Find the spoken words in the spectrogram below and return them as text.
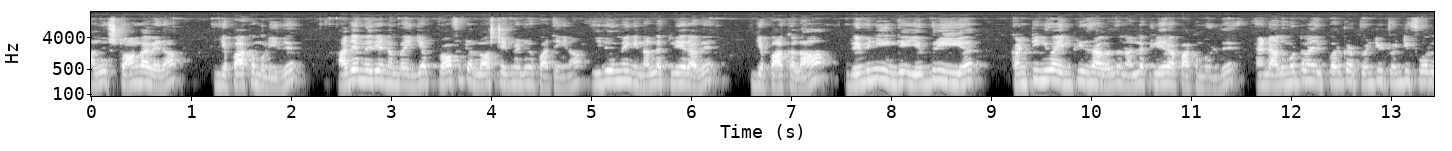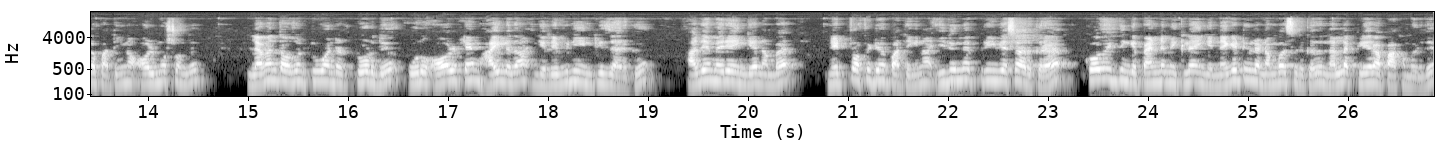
அதுவும் ஸ்ட்ராங்காகவே தான் இங்கே பார்க்க முடியுது. அதேமாரியே நம்ம இங்கே ப்ராஃபிட் அண்ட் லாஸ் ஸ்டேட்மெண்ட்டும் பார்த்தீங்கன்னா இதுவுமே இங்கே நல்ல கிளியராகவே இங்கே பார்க்கலாம். ரெவன்யூ இங்கே எவ்ரி இயர் கண்டினியூவாக இன்க்ரீஸ் ஆகிறது நல்ல கிளியராக பார்க்க முடியுது. அண்ட் அது மட்டும் இல்லாமல் இப்போ இருக்கிற டுவெண்ட்டி டுவெண்ட்டி ஃபோரில் பார்த்தீங்கன்னா ஆல்மோஸ்ட் வந்து லெவன் தௌசண்ட் டூ ஹண்ட்ரட் போடுது ஒரு ஆல் டைம் ஹையில் தான் இங்கே ரெவன்யூ இன்க்ரீஸ் ஆகிருக்கு அதேமாரியே இங்கே நம்ம நெட் ப்ராஃபிட்டுமே பார்த்தீங்கன்னா இதுவுமே ப்ரீவியஸாக இருக்கிற கோவிட் இங்கே பேண்டமிக்கில் இங்கே நெகட்டிவ்ல நம்பர்ஸ் இருக்கிறது நல்ல கிளியராக பார்க்க முடியுது.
